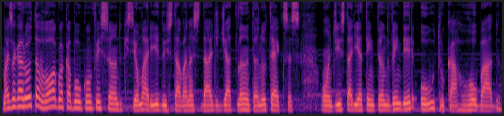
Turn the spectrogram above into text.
mas a garota logo acabou confessando que seu marido estava na cidade de Atlanta, no Texas, onde estaria tentando vender outro carro roubado.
